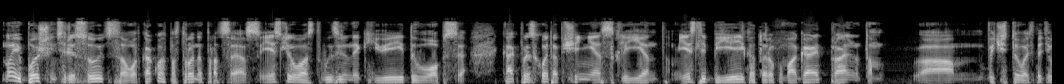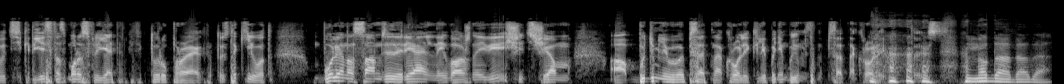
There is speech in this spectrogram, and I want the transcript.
ну и больше интересуются, вот как у вас построены процессы, есть ли у вас выделены QA и DevOps, как происходит общение с клиентом, есть ли BA, который помогает правильно там вычитывать вот эти вот тикеты, есть возможность влиять на архитектуру проекта. То есть такие вот более на самом деле реальные и важные вещи, чем а будем ли мы писать на кролике, либо не будем писать на кролике. Ну да, да, да.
